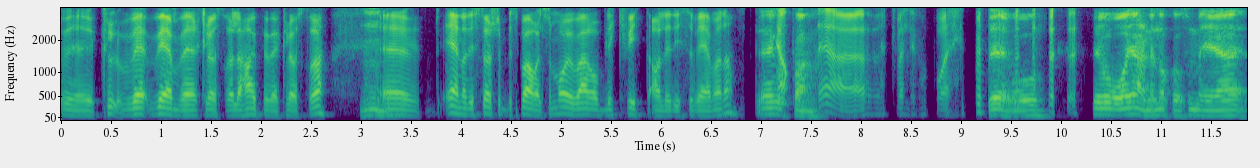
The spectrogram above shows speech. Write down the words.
VMV-kløstre eller HyperV-clusteret. Mm. Eh, en av de største besparelsene må jo være å bli kvitt alle disse VM-ene. Det er, ja, det er et veldig godt poeng. det er jo òg gjerne noe som er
